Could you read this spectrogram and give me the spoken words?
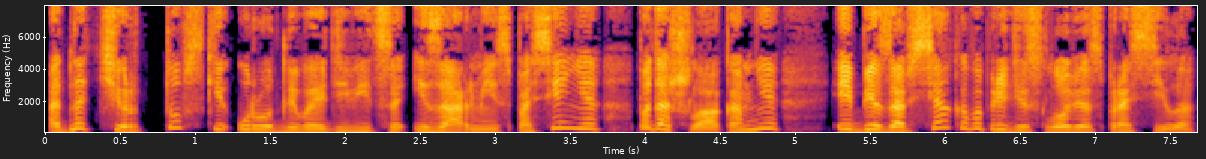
одна чертовски уродливая девица из армии спасения подошла ко мне и безо всякого предисловия спросила,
